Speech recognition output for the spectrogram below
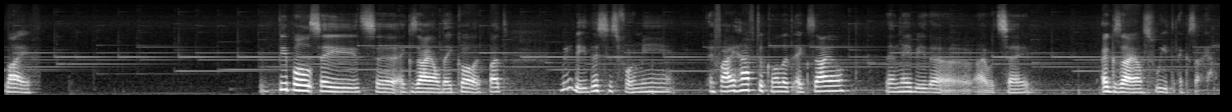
life. People say it's uh, exile, they call it, but really, this is for me. If I have to call it exile, then maybe the I would say exile, sweet exile.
